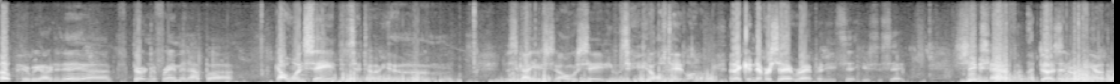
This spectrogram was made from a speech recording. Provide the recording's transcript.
Oh, here we are today, uh, starting to frame it up. Uh, got one saying to tell you. Um, this guy used to always say it. He would say it all day long, and I could never say it right, but he used to say, six, half, a dozen, or the other.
